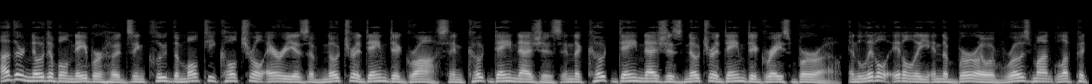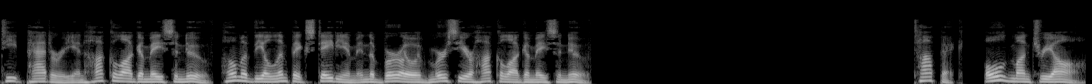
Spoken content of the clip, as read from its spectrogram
Other notable neighbourhoods include the multicultural areas of Notre Dame de Grace and Côte des Neiges in the Côte des Neiges Notre Dame de Grace borough, and Little Italy in the borough of Rosemont-la Petite Patrie and Hochelaga-Maisonneuve, home of the Olympic Stadium in the borough of Mercier-Hochelaga-Maisonneuve. Old Montreal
